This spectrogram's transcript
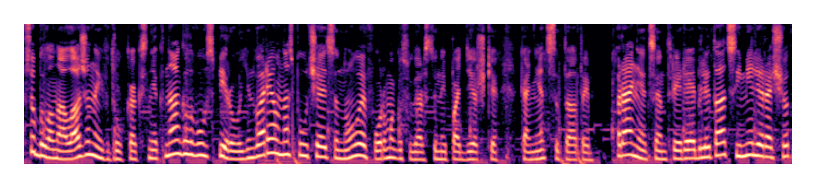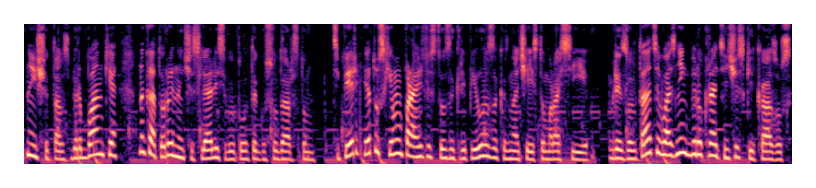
«Все было налажено, и вдруг, как снег на голову, с 1 января у нас получается новая форма государственной поддержки». Конец цитаты. Ранее центры реабилитации имели расчетные счета в Сбербанке, на которые начислялись выплаты государством. Теперь эту схему правительство закрепило за казначейством России. В результате возник бюрократический казус.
